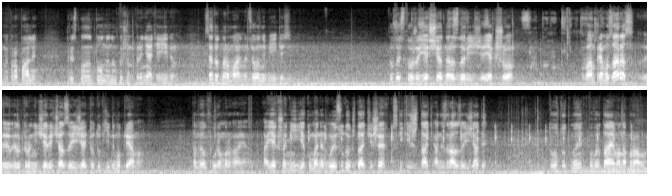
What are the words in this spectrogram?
ми пропали. 3,5 тонни. Ну, пишемо прийняття, їдемо. Все тут нормально, цього не бійтесь. Тут ось теж є ще одне роздоріжжя. Якщо вам прямо зараз е, електронні черги час заїжджать, то тут їдемо прямо. Там, де он фура моргає. А якщо ні, як у мене двоє суток ждать, чи ще скільки ждать, а не зразу заїжджати, то тут ми повертаємо направо.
